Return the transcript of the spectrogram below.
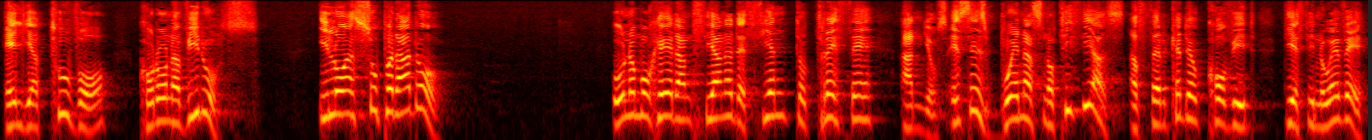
Ella tuvo coronavirus y lo ha superado. Una mujer anciana de 113 años. Esas es buenas noticias acerca del COVID-19.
